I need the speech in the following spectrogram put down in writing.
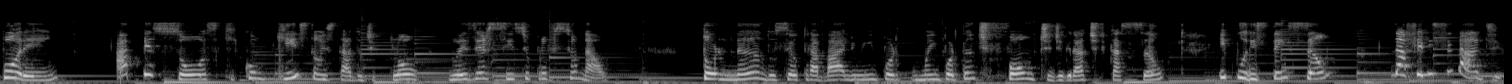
Porém, há pessoas que conquistam o estado de flow no exercício profissional, tornando o seu trabalho uma importante fonte de gratificação e, por extensão, da felicidade.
